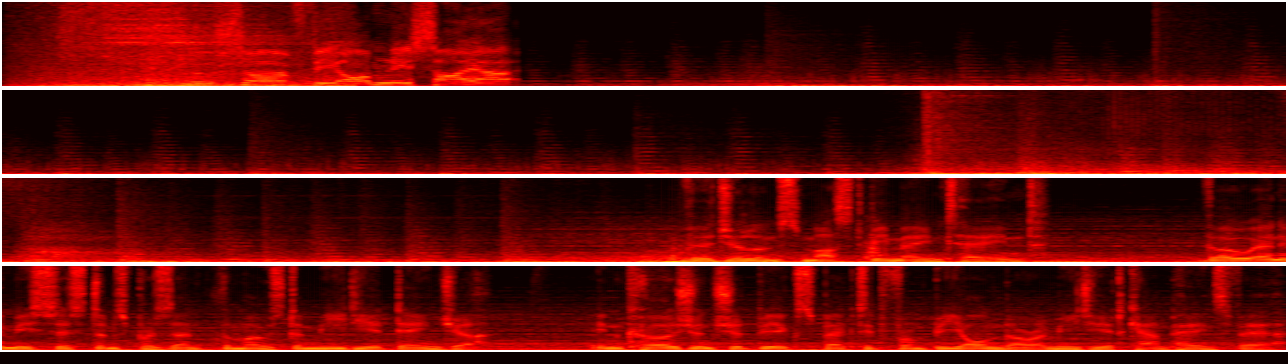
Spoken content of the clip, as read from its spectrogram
To serve the Omnissiah Vigilance must be maintained. Though enemy systems present the most immediate danger, incursion should be expected from beyond our immediate campaign sphere.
